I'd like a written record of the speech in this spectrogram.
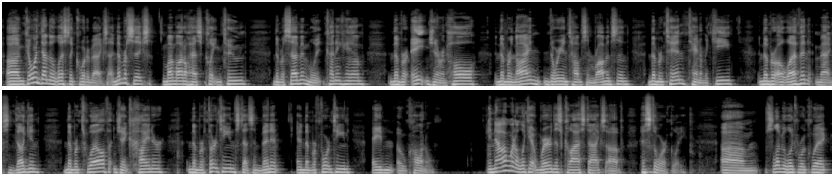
Um, going down the list of quarterbacks, at number six, my model has Clayton Tune. Number seven, Malik Cunningham. Number eight, Jaren Hall. Number nine, Dorian Thompson Robinson. Number 10, Tanner McKee. Number 11, Max Duggan. Number 12, Jake Haener. Number 13, Stetson Bennett. And number 14, Aidan O'Connell. And now I want to look at where this class stacks up historically. Um, so let me look real quick.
